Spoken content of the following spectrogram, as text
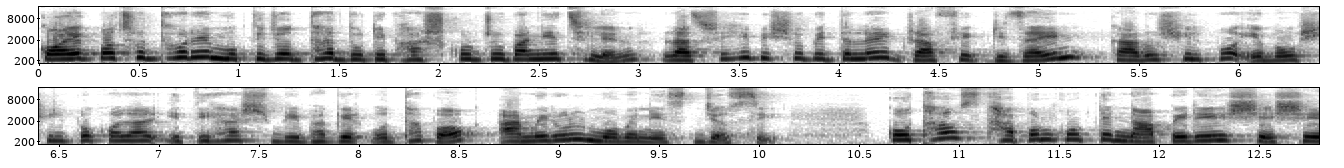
কয়েক বছর ধরে মুক্তিযোদ্ধার দুটি ভাস্কর্য বানিয়েছিলেন রাজশাহী বিশ্ববিদ্যালয়ের গ্রাফিক ডিজাইন, কারুশিল্প এবং শিল্পকলার ইতিহাস বিভাগের অধ্যাপক আমিরুল মোমেনিস জসি কোথাও স্থাপন করতে না পেরে শেষে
